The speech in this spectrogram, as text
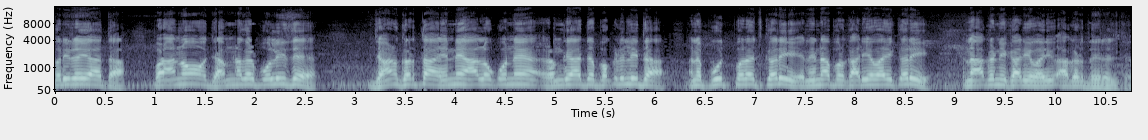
કરી રહ્યા હતા. પણ આનો જામનગર પોલીસે જાણ કરતાં એને આ લોકોને રંગે હાથે પકડી લીધા અને પૂછપરછ કરી અને એના પર કાર્યવાહી કરી અને આગળની કાર્યવાહી આગળ થઈ રહેલ છે.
